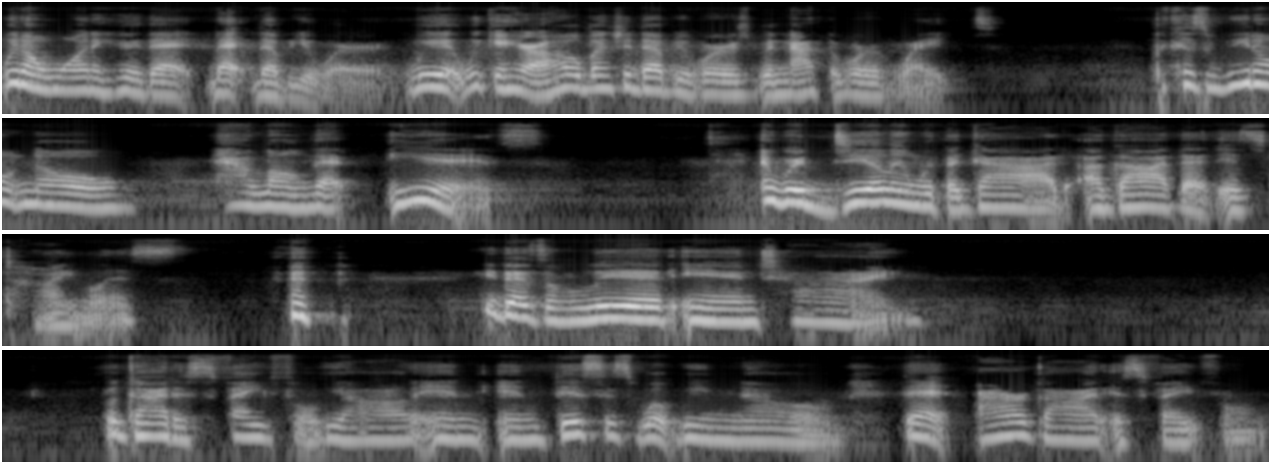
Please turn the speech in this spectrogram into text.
we don't want to hear that, that W word. We, we can hear a whole bunch of W words, but not the word wait because we don't know how long that is. And we're dealing with a God, a God that is timeless. he doesn't live in time. But God is faithful, y'all. And, and this is what we know that our God is faithful.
